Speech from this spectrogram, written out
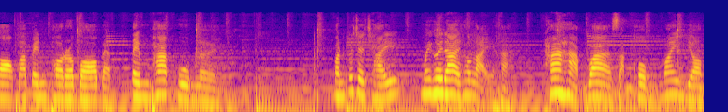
ออกมาเป็นพรบแบบเต็มภาคภูมิเลย มันก็จะใช้ไม่ค่อยได้เท่าไหร่ค่ะ ถ้าหากว่าสังคมไม่ยอม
